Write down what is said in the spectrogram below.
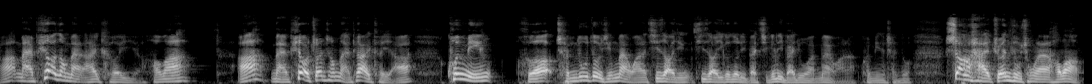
啊。买票都买了还可以，好吗？啊，买票专程买票还可以啊。昆明。和成都都已经卖完了，提早已经提早一个多礼拜，几个礼拜就完卖完了。昆明、成都、上海卷土重来，好不好？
